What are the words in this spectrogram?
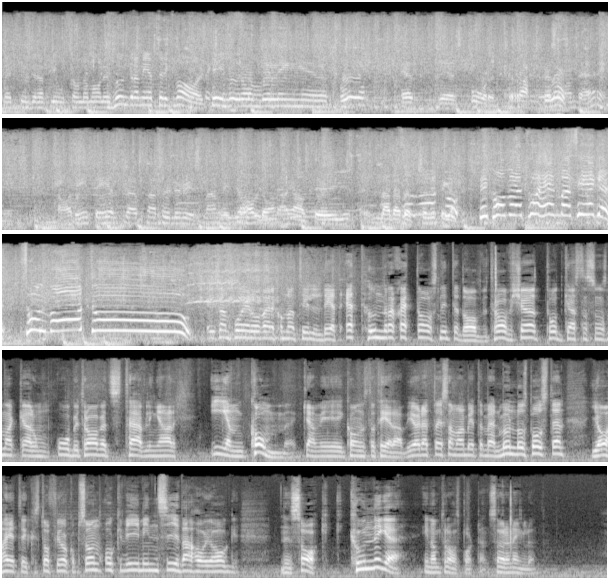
Åbytravet 2014. De har nu 100 meter kvar till... Ombildning 2. Ett eh, spårtrappelopp. Ja, det är inte helt lätt naturligtvis, men jag vill... har ju alltid laddat upp sig lite grann. Vi kommer att få hemmaseger! Solvato! Hejsan på er och välkomna till det 106 avsnittet av Travkött. Podcasten som snackar om Åbytravets tävlingar enkom kan vi konstatera. Vi gör detta i samarbete med Mölndalsposten. Jag heter Kristoffer Jakobsson och vid min sida har jag den sakkunnige inom travsporten, Sören Englund.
